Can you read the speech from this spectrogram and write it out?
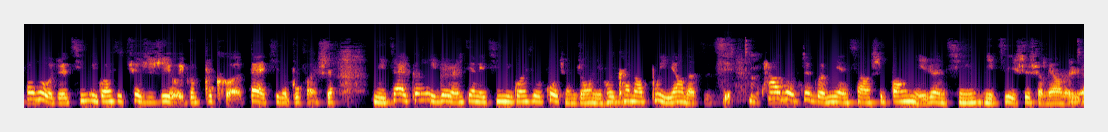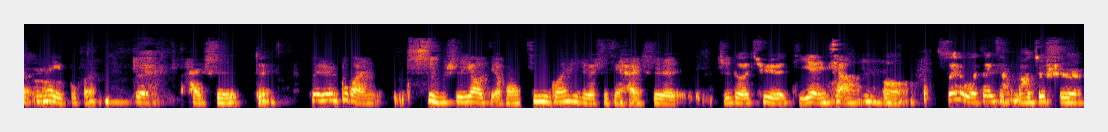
但是我觉得亲密关系确实是有一个不可代替的部分，是你在跟一个人建立亲密关系的过程中，你会看到不一样的自己，他的这个面相是帮你认清你自己是什么样的人，嗯那一部分对，还是对。所以就是不管是不是要结婚，亲密关系这个事情还是值得去体验一下。嗯嗯所以我在讲到就是，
